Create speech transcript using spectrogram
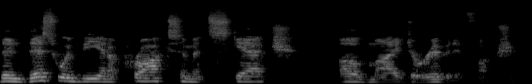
then this would be an approximate sketch of my derivative function.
